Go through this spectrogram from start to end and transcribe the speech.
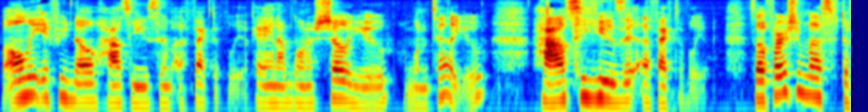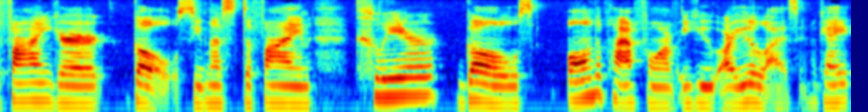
but only if you know how to use them effectively. Okay, and I'm going to show you, I'm going to tell you how to use it effectively. So, first, you must define your goals, you must define clear goals on the platform you are utilizing. Okay.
